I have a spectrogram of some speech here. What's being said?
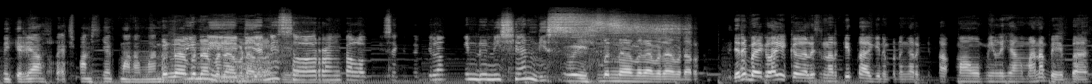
Mikirnya sampai ekspansinya ke mana-mana. Benar, benar, ini benar, dia benar. nih seorang kalau bisa kita bilang Indonesianis. Wis. benar benar benar benar. Jadi balik lagi ke listener kita gini pendengar kita. Mau milih yang mana bebas.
